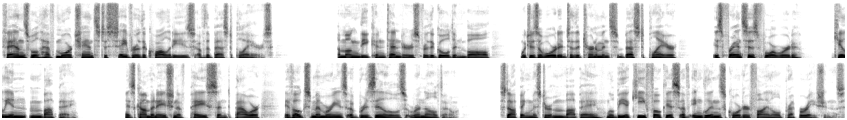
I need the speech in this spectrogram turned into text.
fans will have more chance to savor the qualities of the best players. Among the contenders for the Golden Ball, which is awarded to the tournament's best player, is France's forward, Kylian Mbappe. His combination of pace and power evokes memories of Brazil's Ronaldo Stopping Mr. Mbappe will be a key focus of England's quarter-final preparations.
